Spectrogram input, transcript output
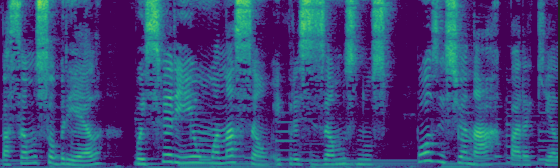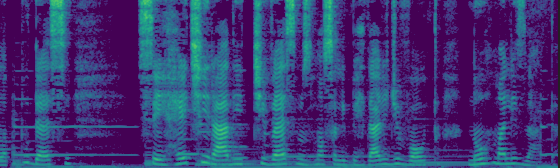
Passamos sobre ela pois feriam uma nação e precisamos nos posicionar para que ela pudesse ser retirada e tivéssemos nossa liberdade de volta normalizada.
